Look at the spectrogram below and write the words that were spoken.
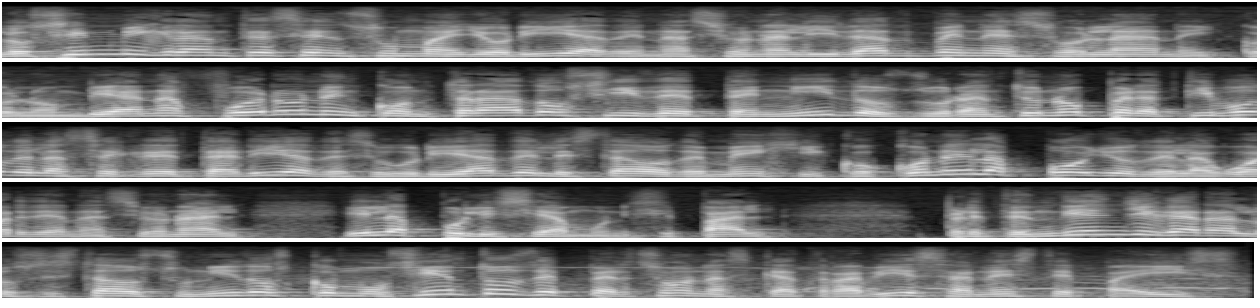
Los inmigrantes, en su mayoría de nacionalidad venezolana y colombiana, fueron encontrados y detenidos durante un operativo de la Secretaría de Seguridad del Estado de México con el apoyo de la Guardia Nacional y la Policía Municipal. Pretendían llegar a los Estados Unidos como cientos de personas que atraviesan este país,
